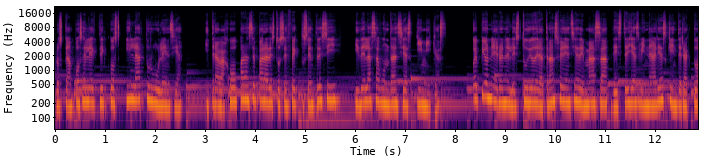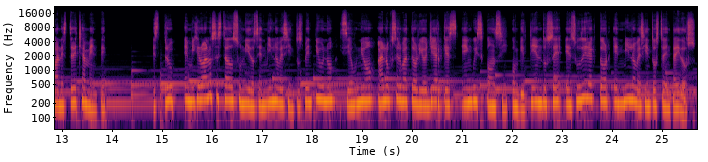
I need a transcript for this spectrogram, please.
los campos eléctricos y la turbulencia, y trabajó para separar estos efectos entre sí y de las abundancias químicas. Fue pionero en el estudio de la transferencia de masa de estrellas binarias que interactúan estrechamente. Stroop emigró a los Estados Unidos en 1921 y se unió al Observatorio Yerkes en Wisconsin, convirtiéndose en su director en 1932.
